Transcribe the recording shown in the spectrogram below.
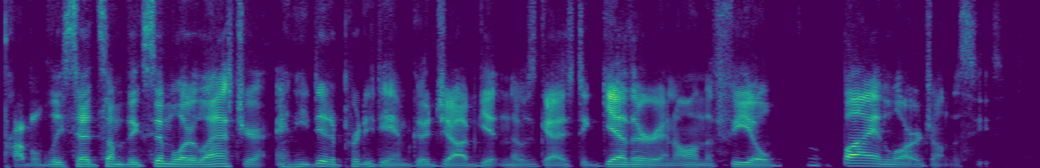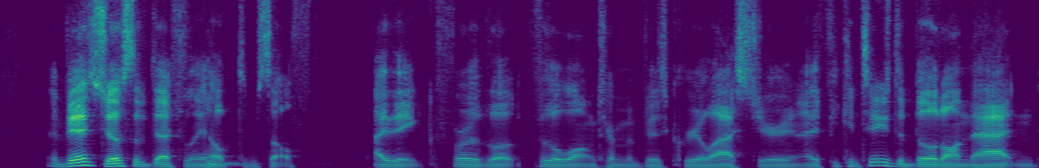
probably said something similar last year, and he did a pretty damn good job getting those guys together and on the field by and large on the season. And Vance Joseph definitely helped mm-hmm. himself, I think, for the for the long term of his career last year. And if he continues to build on that, and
